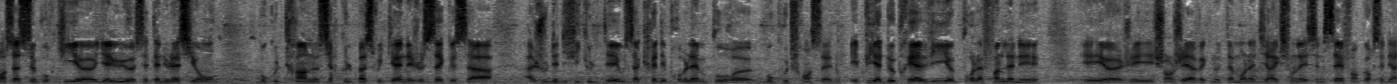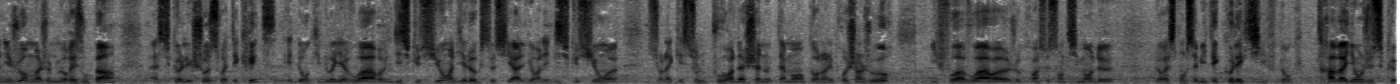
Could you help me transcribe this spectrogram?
Pense à ceux pour qui euh, il y a eu cette annulation. Beaucoup de trains ne circulent pas ce week-end et je sais que ça ajoute des difficultés ou ça crée des problèmes pour beaucoup de Français. Et puis il y a deux préavis pour la fin de l'année et j'ai échangé avec notamment la direction de la SNCF encore ces derniers jours. Moi je ne me résous pas à ce que les choses soient écrites et donc il doit y avoir une discussion, un dialogue social. Il y aura des discussions sur la question du pouvoir d'achat notamment encore dans les prochains jours. Il faut avoir, je crois, ce sentiment de de responsabilité collective. Donc travaillons jusque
